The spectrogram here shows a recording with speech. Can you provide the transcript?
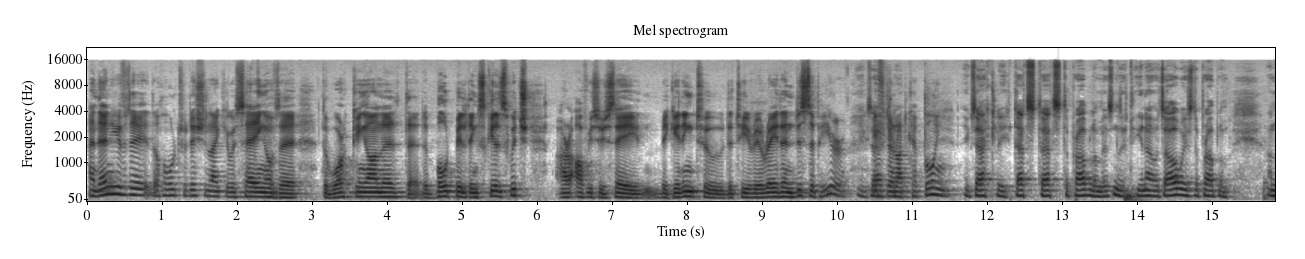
And then you've the, the whole tradition, like you were saying, of the, the working on it, the, the boat building skills, which are obviously say beginning to deteriorate and disappear exactly. if they're not kept going. Exactly. That's that's the problem, isn't it? You know, it's always the problem. And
